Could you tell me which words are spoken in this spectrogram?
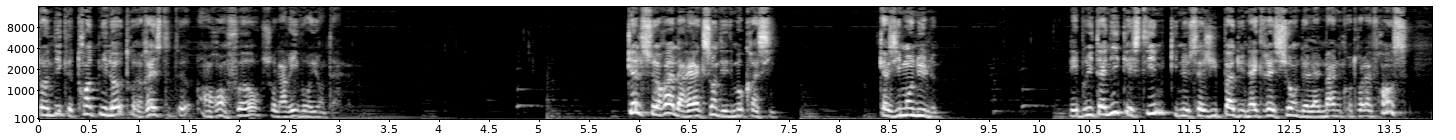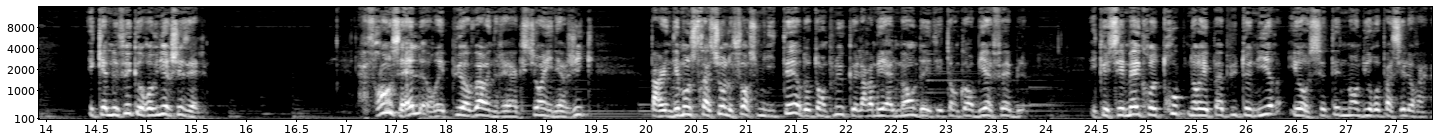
tandis que 30 000 autres restent en renfort sur la rive orientale. Quelle sera la réaction des démocraties? Quasiment nulle. Les Britanniques estiment qu'il ne s'agit pas d'une agression de l'Allemagne contre la France et qu'elle ne fait que revenir chez elle. La France, elle, aurait pu avoir une réaction énergique par une démonstration de force militaire, d'autant plus que l'armée allemande était encore bien faible et que ses maigres troupes n'auraient pas pu tenir et auraient certainement dû repasser le Rhin.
